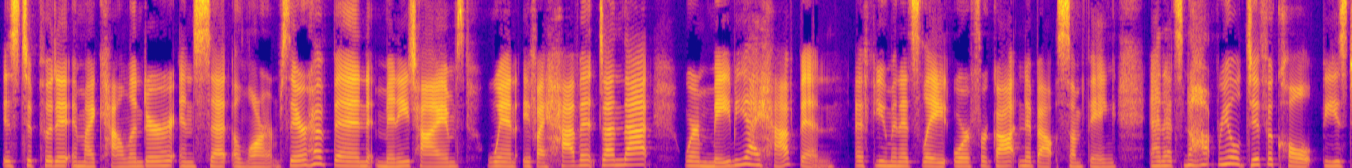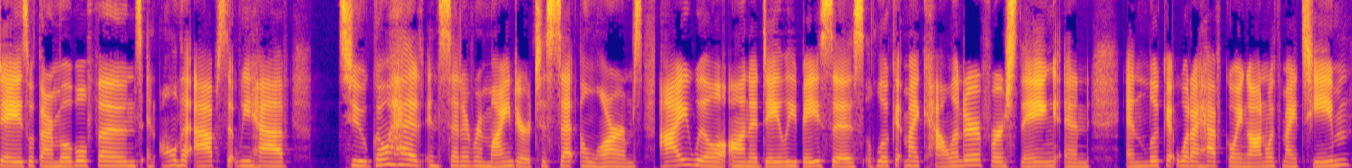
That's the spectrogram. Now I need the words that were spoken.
is to put it in my calendar and set alarms. There have been many times when, if I haven't done that, where maybe I have been a few minutes late or forgotten about something. And it's not real difficult these days with our mobile phones and all the apps that we have to go ahead and set a reminder to set alarms. I will on a daily basis look at my calendar first thing and and look at what I have going on with my team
